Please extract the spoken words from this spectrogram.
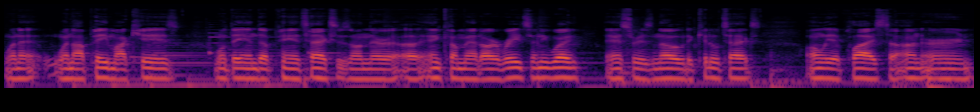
when I when I pay my kids, won't they end up paying taxes on their uh, income at our rates anyway? The answer is no. The kiddie tax only applies to unearned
